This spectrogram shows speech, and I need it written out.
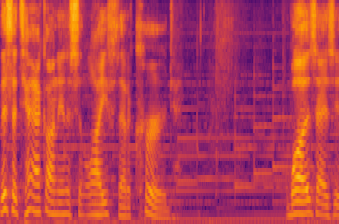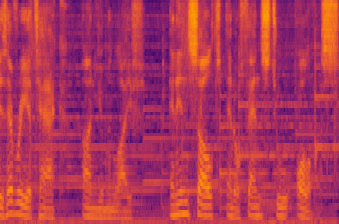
this attack on innocent life that occurred was, as is every attack on human life, an insult and offense to all of us.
